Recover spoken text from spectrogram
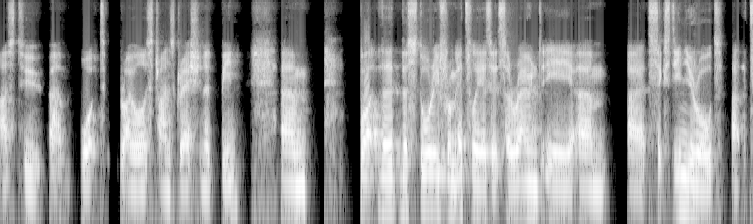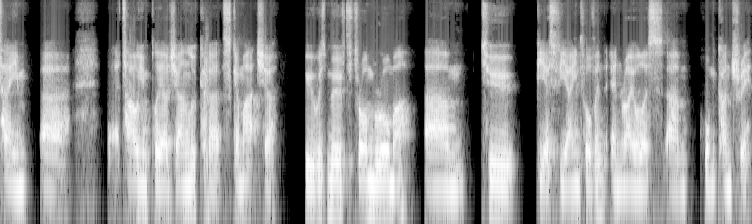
as to um, what Raiola's transgression had been. Um, but the, the story from Italy is it's around a, um, 16 year old at the time, uh, Italian player Gianluca Scamacca, who was moved from Roma um, to PSV Eindhoven in Raiola's um, home country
